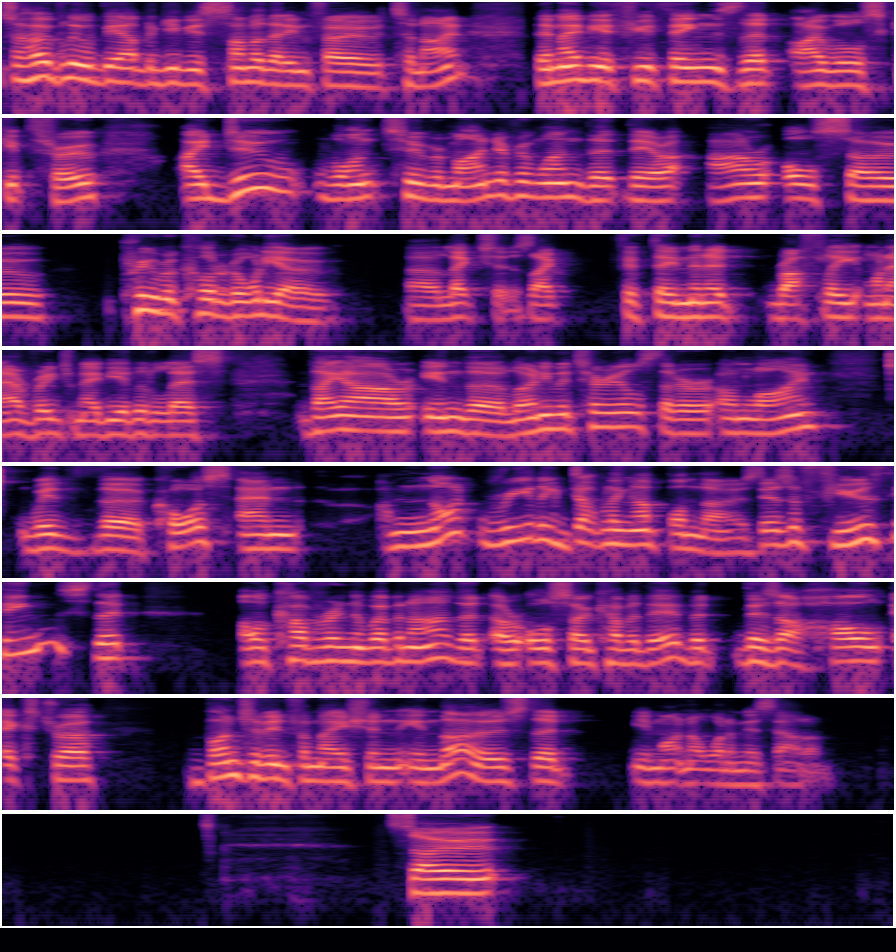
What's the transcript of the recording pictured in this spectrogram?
So, hopefully, we'll be able to give you some of that info tonight. There may be a few things that I will skip through. I do want to remind everyone that there are also pre recorded audio uh, lectures, like 15 minute roughly on average, maybe a little less. They are in the learning materials that are online with the course, and I'm not really doubling up on those. There's a few things that I'll cover in the webinar that are also covered there, but there's a whole extra bunch of information in those that you might not want to miss out on. So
